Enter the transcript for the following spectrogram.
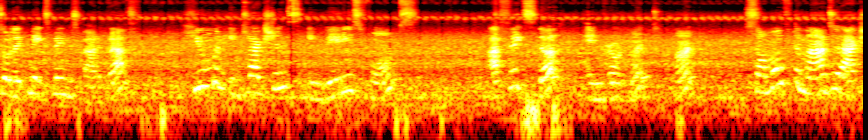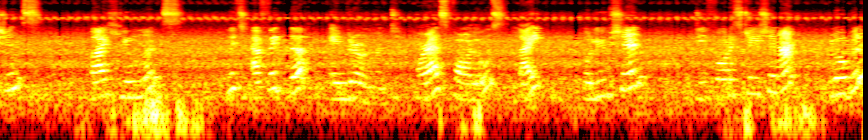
So let me explain this paragraph. Human interactions in various forms affects the environment and some of the major actions by humans which affect the environment are as follows like pollution, deforestation and global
